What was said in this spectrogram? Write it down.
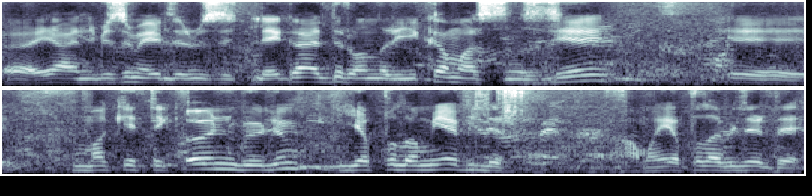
Ee, Yani bizim evlerimiz legaldir, onları yıkamazsınız diye e, maketteki ön bölüm yapılamayabilir. Ama yapılabilir de.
